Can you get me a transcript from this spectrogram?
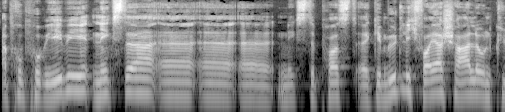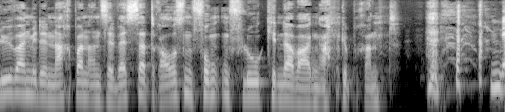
Apropos Baby, nächster, äh, äh, äh, nächste Post. Äh, gemütlich Feuerschale und Glühwein mit den Nachbarn an Silvester. Draußen Funkenflug, Kinderwagen abgebrannt. Nee.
